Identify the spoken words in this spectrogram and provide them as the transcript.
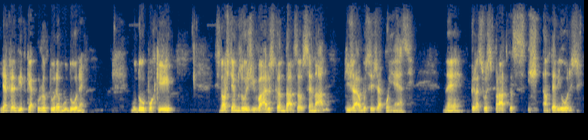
E acredito que a conjuntura mudou, né? Mudou, porque se nós temos hoje vários candidatos ao Senado, que já você já conhece, né, pelas suas práticas anteriores,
